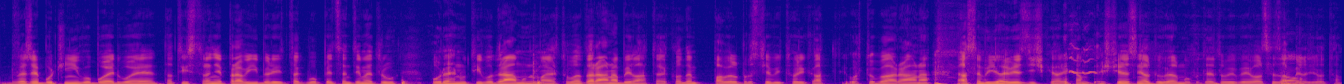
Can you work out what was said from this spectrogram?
dveře boční oboje dvoje na té straně pravý byly tak o 5 cm odehnutý od rámu. No, jak to ta rána byla. Tak jako ten Pavel prostě vytvoří, a to byla rána. Já jsem viděl hvězdičky a říkám, ještě sněl tu helmu, protože to by býval se zabil, no. že jo, tam.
